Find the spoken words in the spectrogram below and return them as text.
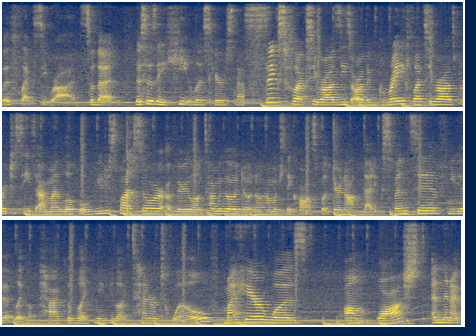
with flexi rods so that this is a heatless hairstyle. Six flexi rods. These are the gray flexi rods. Purchased these at my local beauty supply store a very long time ago. I don't know how much they cost, but they're not that expensive. You get like a pack of like maybe like 10 or 12. My hair was um, washed and then I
